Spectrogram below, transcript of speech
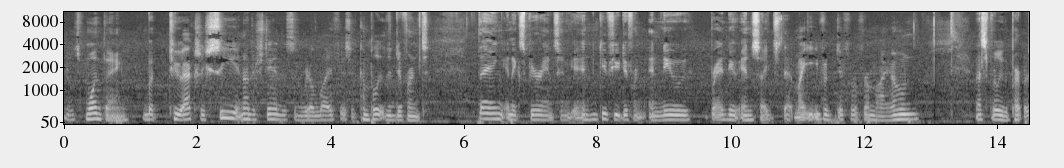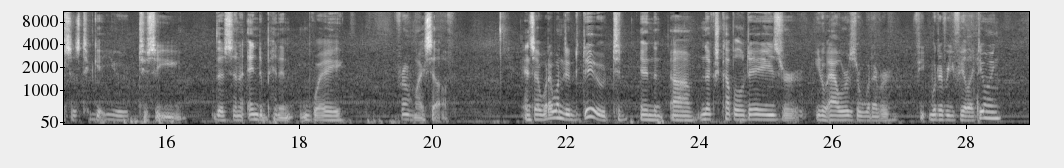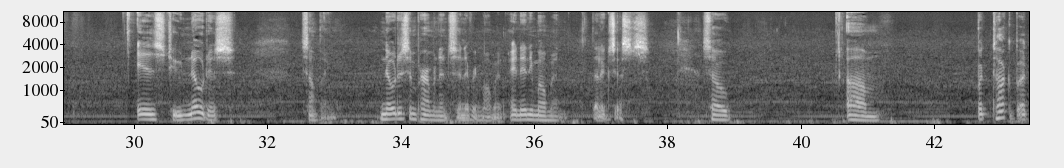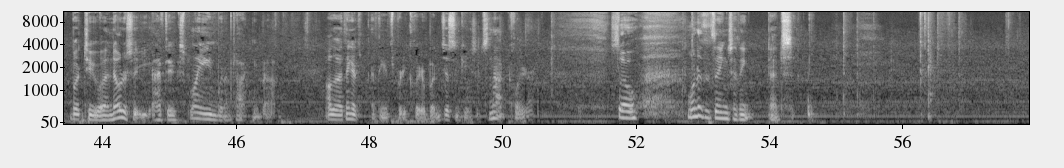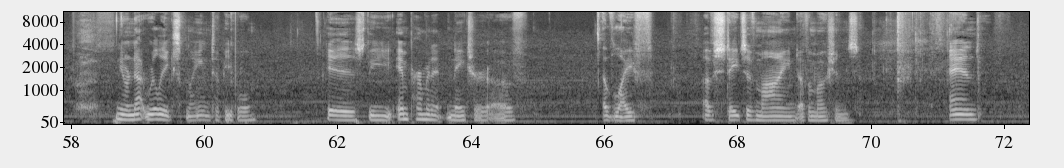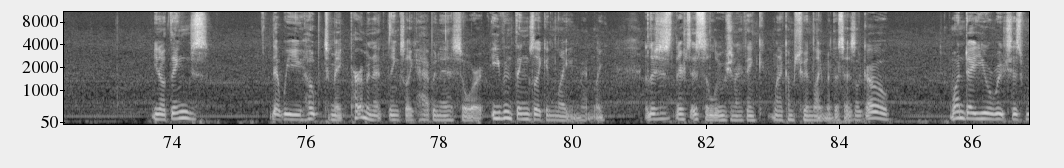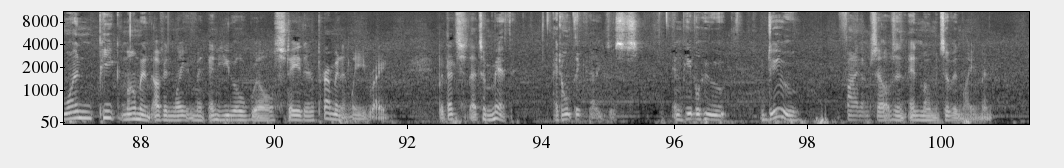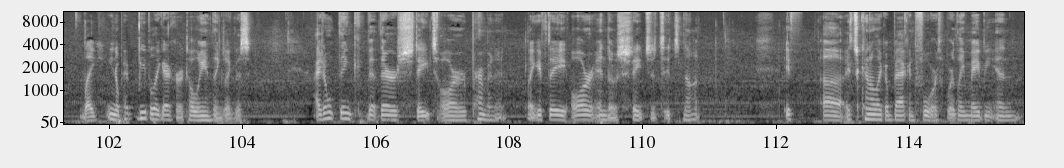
it's one thing, but to actually see and understand this in real life is a completely different thing and experience and, and gives you different and new, brand new insights that might even differ from my own. That's really the purpose is to get you to see this in an independent way from myself. And so, what I wanted to do to in the uh, next couple of days or you know hours or whatever, whatever you feel like doing is to notice something. Notice impermanence in every moment, in any moment that exists. So, um, but talk about, but to uh, notice it, I have to explain what I'm talking about. Although I think it's, I think it's pretty clear, but just in case it's not clear. So, one of the things I think that's you know not really explained to people is the impermanent nature of of life of states of mind of emotions. And you know things that we hope to make permanent things like happiness or even things like enlightenment like there's this, there's this illusion i think when it comes to enlightenment that says like oh one day you will reach this one peak moment of enlightenment and you will stay there permanently, right? But that's that's a myth. I don't think that exists. And people who do find themselves in, in moments of enlightenment, like you know people like Eckhart Tolle and things like this, I don't think that their states are permanent. Like if they are in those states, it's it's not uh, it's kind of like a back and forth where they may be in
